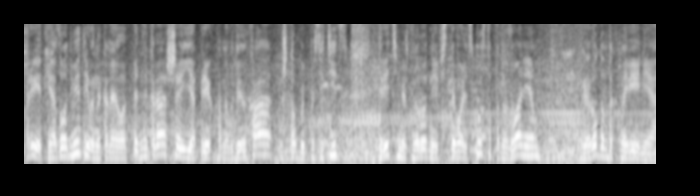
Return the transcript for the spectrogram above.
Привет, меня зовут Дмитрий, вы на канале Латпятный Краши. Я приехал на ВДНХ, чтобы посетить третий международный фестиваль искусства под названием «Природа вдохновения».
